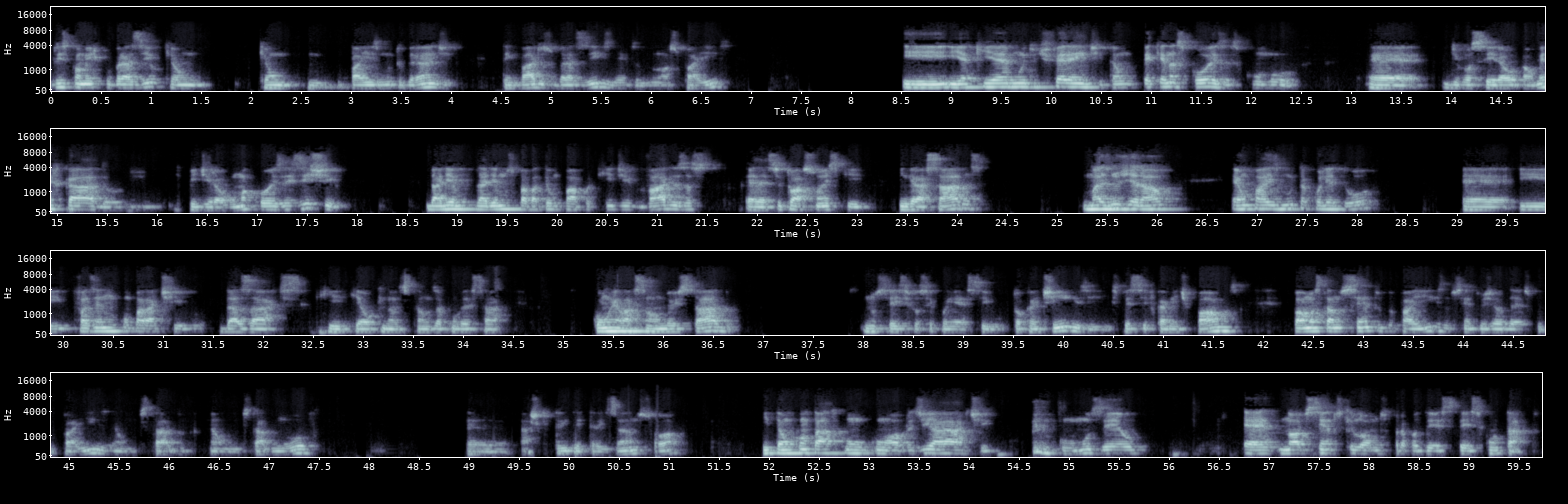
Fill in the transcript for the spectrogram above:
Principalmente para o Brasil, que é um que é um, um, país muito grande, tem vários Brasis dentro do nosso país, e, e aqui é muito diferente. Então, pequenas coisas como é, de você ir ao, ao mercado, de pedir alguma coisa. Existe, daria, daríamos para bater um papo aqui de várias é, situações que engraçadas, mas no geral é um país muito acolhedor é, e fazendo um comparativo das artes, que, que é o que nós estamos a conversar com relação ao meu estado, Não sei se você conhece o Tocantins e especificamente Palmas. Palmas está no centro do país, no centro geodésico do país, é um estado, é um estado novo, é, acho que 33 anos só. Então, contato com, com obras de arte, com o museu, é 900 quilômetros para poder ter esse contato.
